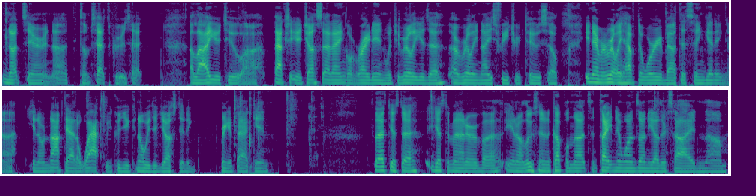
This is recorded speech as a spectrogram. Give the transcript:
nuts there and uh, some set screws that allow you to uh, actually adjust that angle right in, which really is a, a really nice feature too. So you never really have to worry about this thing getting uh, you know knocked out of whack because you can always adjust it and bring it back in. So that's just a just a matter of uh, you know loosening a couple nuts and tightening ones on the other side, and um,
